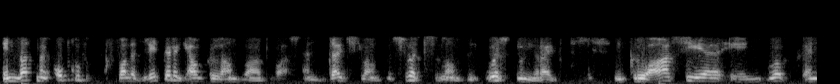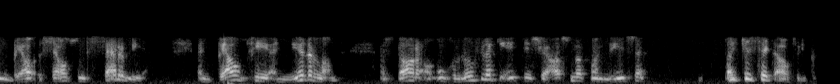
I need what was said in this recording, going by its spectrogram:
En wat my opgeval het letterlik elke land waar ek was, in Duitsland, in Switserland, in Oostenryk, in Kroasie en ook in Bel selfs in Servië, in België en Nederland, is daar 'n ongelooflike entoesiasme van mense buite Suid-Afrika.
